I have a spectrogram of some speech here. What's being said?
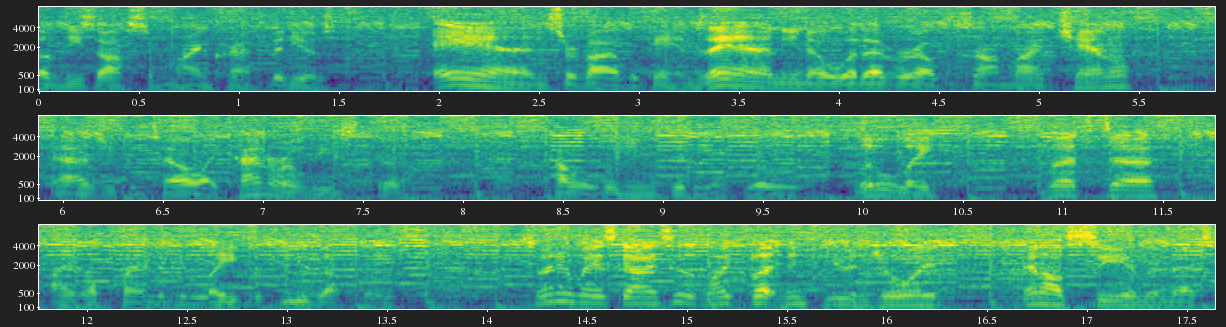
of these awesome Minecraft videos and survival games, and, you know, whatever else is on my channel. As you can tell, I kind of released the Halloween video a little, little late, but uh, I don't plan to be late with these updates. So anyways, guys, hit the like button if you enjoyed, and I'll see you in the next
